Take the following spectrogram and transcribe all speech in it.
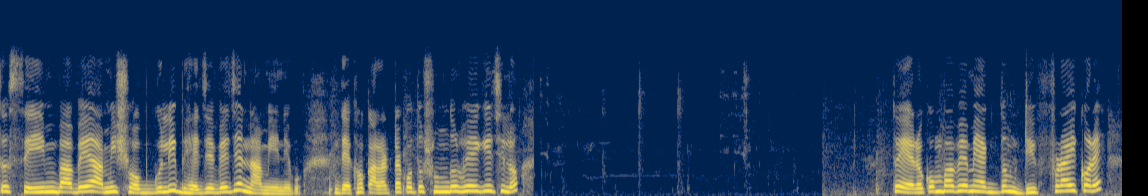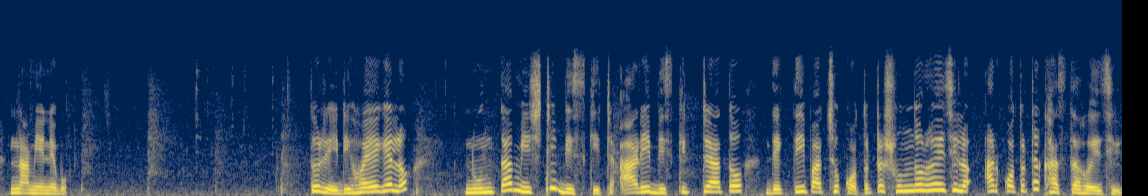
তো সেইমভাবে আমি সবগুলি ভেজে ভেজে নামিয়ে নেব। দেখো কালারটা কত সুন্দর হয়ে গিয়েছিল। তো এরকমভাবে আমি একদম ডিপ ফ্রাই করে নামিয়ে নেব। তো রেডি হয়ে গেল নুনতা মিষ্টি বিস্কিট। আর এই বিস্কিটটা তো দেখতেই পাচ্ছ কতটা সুন্দর হয়েছিল আর কতটা খাস্তা হয়েছিল।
